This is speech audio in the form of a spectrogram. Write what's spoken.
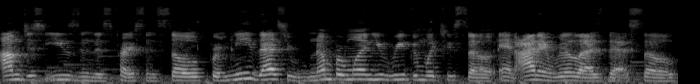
I'm just using this person. So for me, that's number one, you reaping what you sow. And I didn't realize that. So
